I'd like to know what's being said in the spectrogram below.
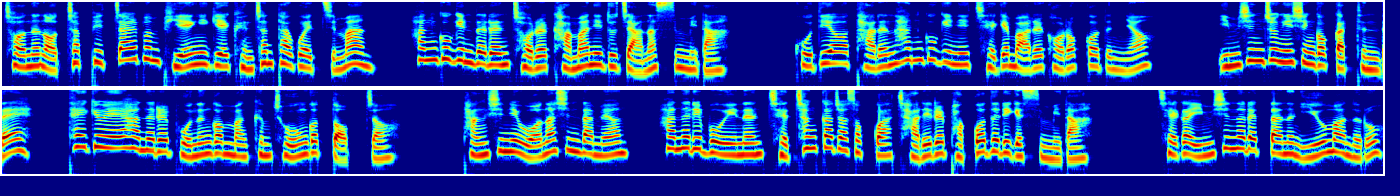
저는 어차피 짧은 비행이기에 괜찮다고 했지만 한국인들은 저를 가만히 두지 않았습니다. 곧이어 다른 한국인이 제게 말을 걸었거든요. 임신 중이신 것 같은데 태교의 하늘을 보는 것만큼 좋은 것도 없죠. 당신이 원하신다면 하늘이 보이는 제 창가 좌석과 자리를 바꿔드리겠습니다. 제가 임신을 했다는 이유만으로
